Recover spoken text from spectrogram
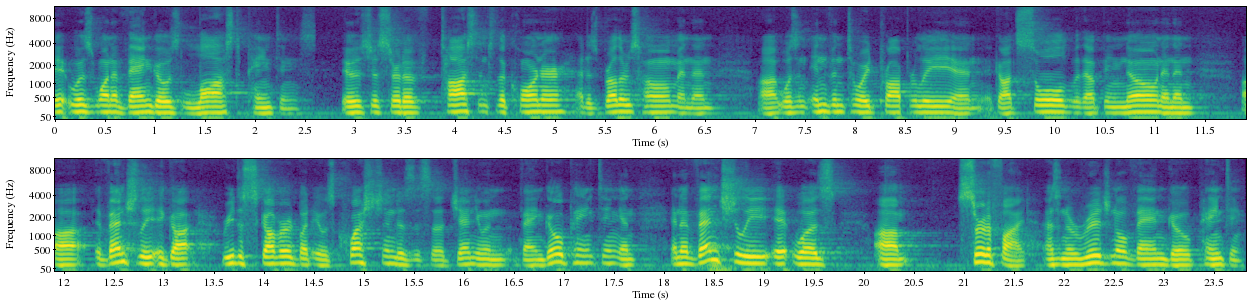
it was one of Van Gogh's lost paintings. It was just sort of tossed into the corner at his brother's home and then uh, wasn't inventoried properly and it got sold without being known. And then uh, eventually it got rediscovered, but it was questioned is this a genuine Van Gogh painting? And, and eventually it was um, certified as an original Van Gogh painting.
